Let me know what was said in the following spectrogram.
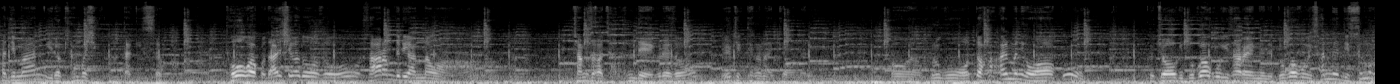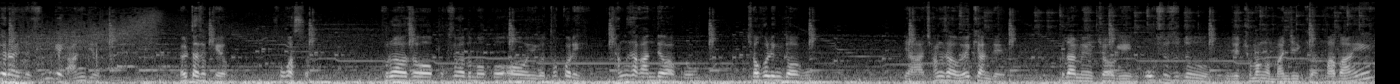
하지만 이렇게 한 번씩 딱 있어. 더워갖고 날씨가 더워서 사람들이 안 나와. 장사가 잘 안 돼. 그래서 일찍 퇴근할게 오늘. 어 그리고 어떤 할머니가 와갖고 그 저기 노가고기 살아 있는데 노가고기 샀는데 20개라 했는데 20개가 안 돼. 15개요. 속았어. 그러서 복숭아도 먹고 어 이거 턱걸이 장사가 안 돼갖고 저글링도 하고 야 장사가 왜 이렇게 안 돼? 그 다음에 저기 옥수수도 이제 조만간 만질게요. 봐봐 잉.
